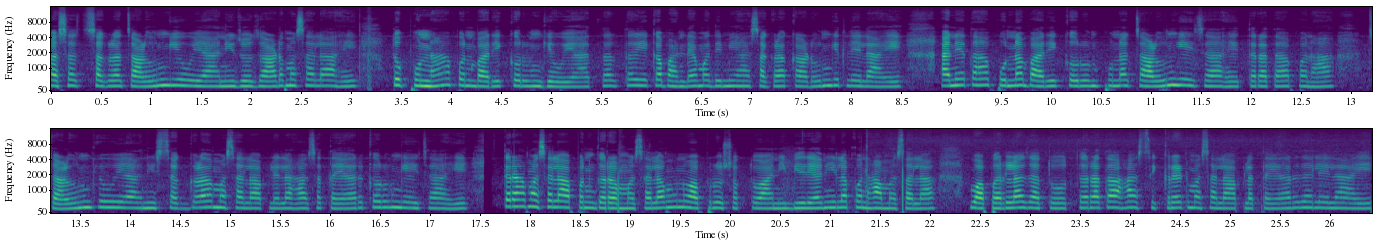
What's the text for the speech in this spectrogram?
असाच सगळा चाळून घेऊया. आणि जो जाड मसाला आहे तो पुन्हा आपण बारीक करून घेऊया. तर तर एका भांड्यामध्ये मी हा सगळा काढून घेतलेला आहे. आणि आता हा पुन्हा बारीक करून पुन्हा चाळून घ्यायचा आहे. तर आता आपण हा चाळून घेऊया. आणि सगळा मसाला आपल्याला हा असा तयार करून घ्यायचा आहे. तर हा मसाला आपण गरम मसाला म्हणून वापरू शकतो आणि बिर्याणीला पण हा मसाला वापरला जातो. तर आता हा सिक्रेट मसाला आपला तयार झालेला आहे.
